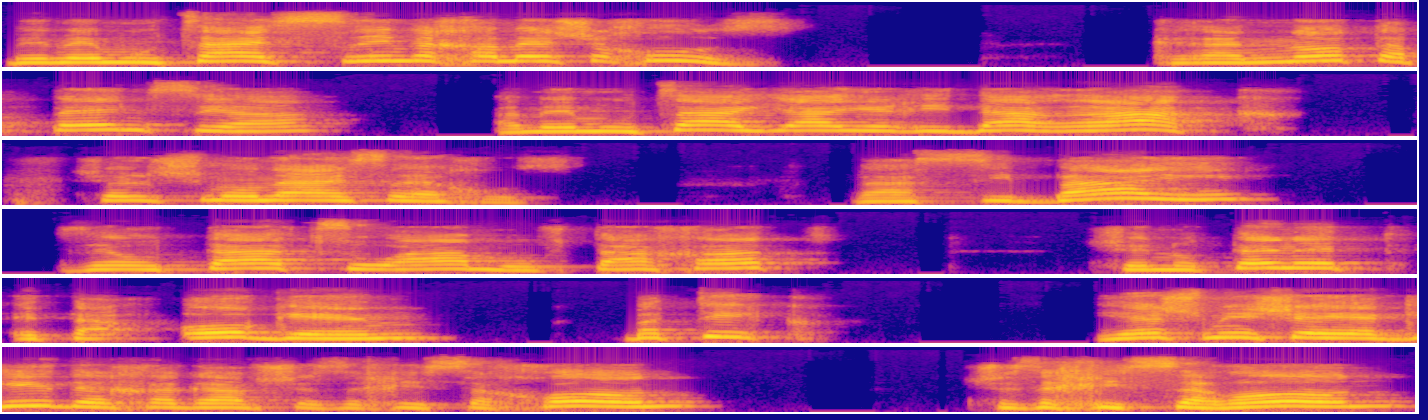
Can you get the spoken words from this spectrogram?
בממוצע 25 אחוז. קרנות הפנסיה, הממוצע היה ירידה רק של 18 אחוז. והסיבה היא, זה אותה תשואה מובטחת שנותנת את העוגן בתיק. יש מי שיגיד, דרך אגב, שזה חיסכון, שזה חיסרון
